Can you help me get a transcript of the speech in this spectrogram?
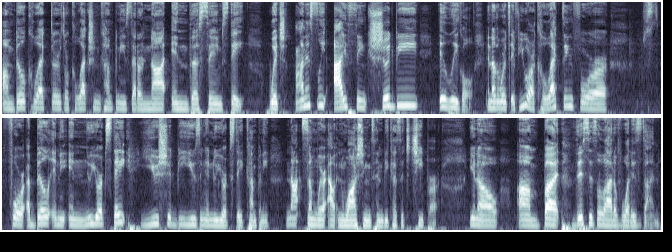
um, bill collectors or collection companies that are not in the same state, which honestly I think should be illegal. In other words, if you are collecting for for a bill in in New York State, you should be using a New York State company, not somewhere out in Washington because it's cheaper. You know, um, but this is a lot of what is done.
